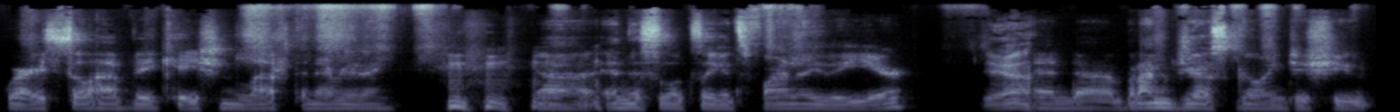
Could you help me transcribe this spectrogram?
where I still have vacation left and everything. uh, and this looks like it's finally the year. Yeah. And, uh, but I'm just going to shoot.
